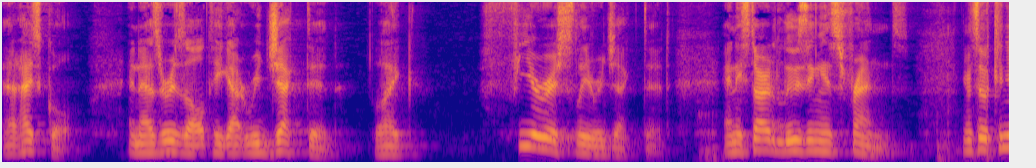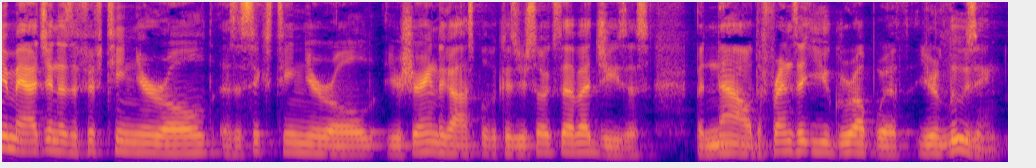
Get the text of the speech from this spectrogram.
at high school. And as a result, he got rejected, like furiously rejected. And he started losing his friends. And so can you imagine as a 15 year old, as a 16 year old, you're sharing the gospel because you're so excited about Jesus, but now the friends that you grew up with, you're losing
